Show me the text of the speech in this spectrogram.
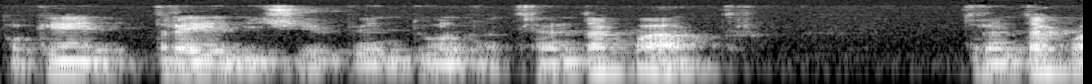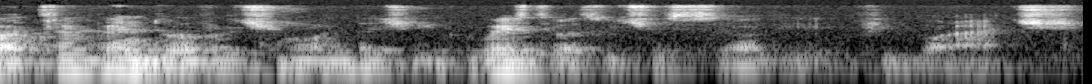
ok? 13 e 21 fa 34, 34 e 21 fa 55, questa è la successione di Fibonacci.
